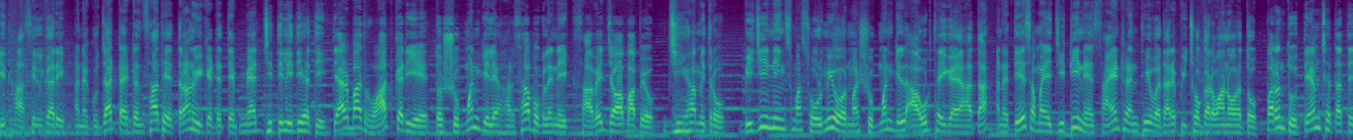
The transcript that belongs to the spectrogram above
જીત હાસિલ કરી અને ગુજરાત ટાઇટન્સ સાથે ત્રણ વિકેટે તે મેચ જીતી લીધી હતી. ત્યારબાદ વાત કરીએ તો શુભમન ગિલે હર્ષા ભોગલેને એક સાવેજ જવાબ આપ્યો. જી હા મિત્રો. બીજી ઇનિંગ્સમાં સોળમી ઓવરમાં શુભમન ગિલ આઉટ થઈ ગયા હતા અને તે સમયે જીટીને સાઠ રનથી વધારે પીછો કરવાનો હતો. પરંતુ તેમ છતાં તે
